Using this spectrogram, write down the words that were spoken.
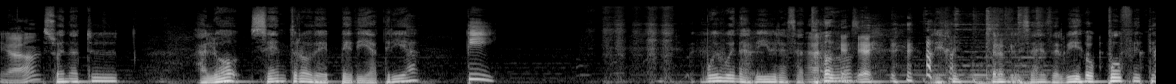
¿Ya? Suena tu. Aló, centro de pediatría. Ti. Muy buenas vibras a todos. Espero que les haya servido. Púfete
